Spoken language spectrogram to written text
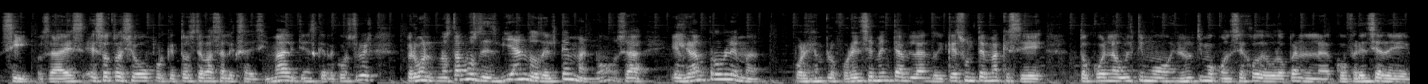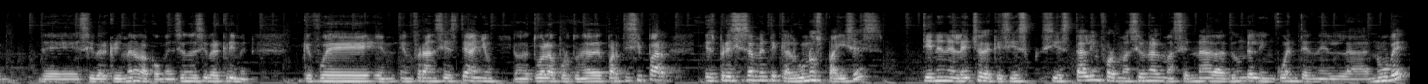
sí, o sea, es, es otro show porque entonces te vas al hexadecimal y tienes que reconstruir. Pero bueno, nos estamos desviando del tema, ¿no? O sea, el gran problema, por ejemplo, forensemente hablando, y que es un tema que se tocó en, la último, en el último Consejo de Europa, en la conferencia de, de cibercrimen, o la Convención de Cibercrimen, que fue en, Francia este año, donde tuve la oportunidad de participar, es precisamente que algunos países tienen el hecho de que si, es, si está la información almacenada de un delincuente en la nube,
